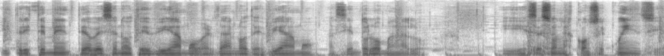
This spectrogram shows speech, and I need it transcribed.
Y tristemente a veces nos desviamos, ¿verdad? Nos desviamos haciendo lo malo. Y esas son las consecuencias.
